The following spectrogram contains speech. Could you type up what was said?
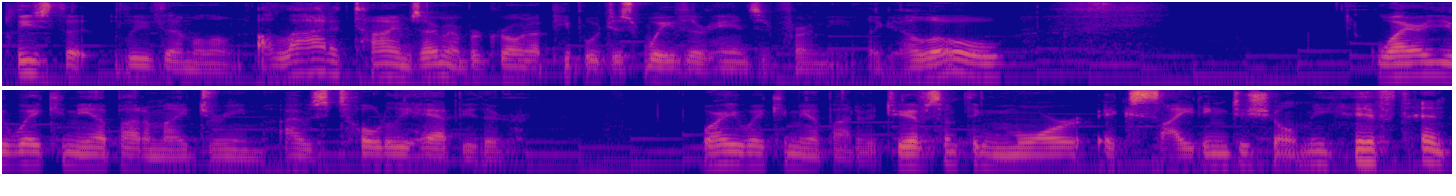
Please th- leave them alone. A lot of times, I remember growing up, people would just wave their hands in front of me, like, hello. Why are you waking me up out of my dream? I was totally happy there. Why are you waking me up out of it? Do you have something more exciting to show me? If then,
